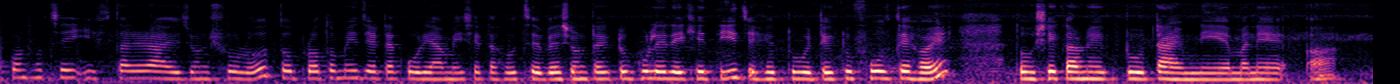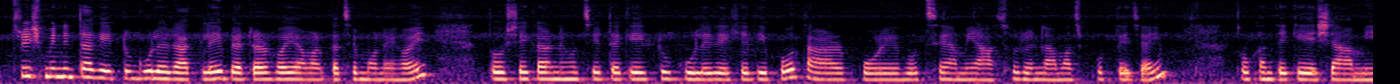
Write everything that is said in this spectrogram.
এখন হচ্ছে ইফতারের আয়োজন শুরু, তো প্রথমেই যেটা করি আমি সেটা হচ্ছে বেসনটা একটু গুলে রেখে দিই, যেহেতু এটা একটু ফুলতে হয়। তো সে কারণে একটু টাইম নিয়ে মানে ত্রিশ মিনিট আগে একটু গুলে রাখলেই বেটার হয় আমার কাছে মনে হয়। তো সে কারণে হচ্ছে এটাকে একটু গুলে রেখে দিব, তারপরে হচ্ছে আমি আসরের নামাজ পড়তে যাই। তো ওখান থেকে এসে আমি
